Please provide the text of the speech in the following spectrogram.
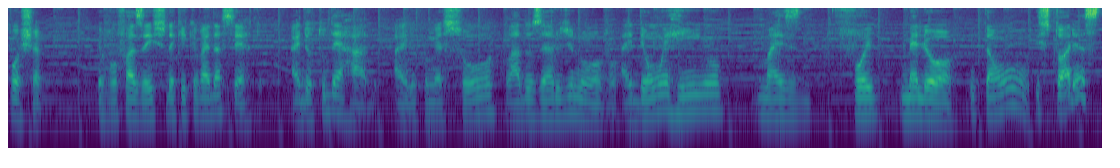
"Poxa, eu vou fazer isso daqui que vai dar certo". Aí deu tudo errado. Aí ele começou lá do zero de novo. Aí deu um errinho, mas foi melhor. Então, histórias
